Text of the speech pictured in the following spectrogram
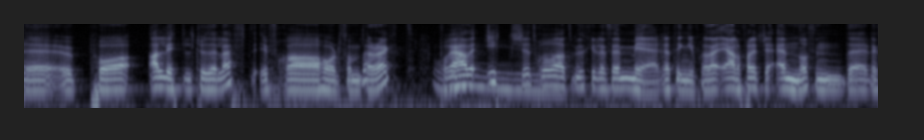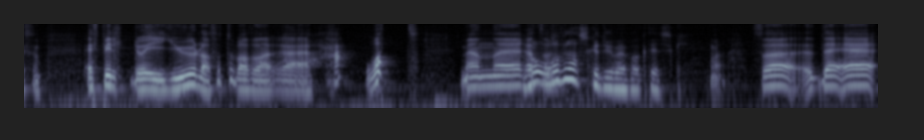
eh, På A Little To The Left fra Holdsome Direct. For jeg hadde ikke trodd at vi skulle se mer ting fra det. I alle fall ikke ennå, siden det liksom Jeg spilte jo i jul, og så det bare sånn der eh, Hæ? What? Men eh, Nå rett og slett overrasker du meg faktisk. Så det er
